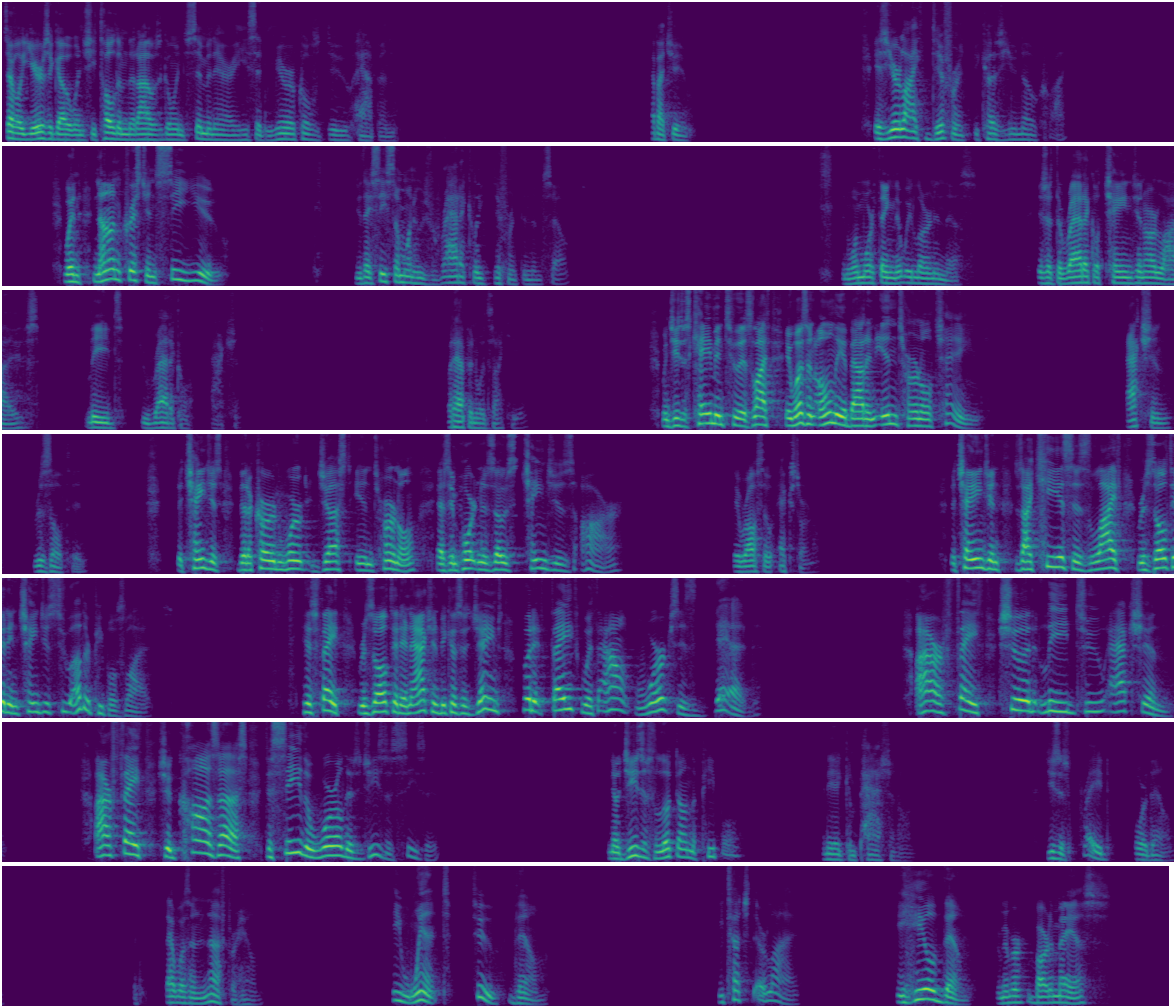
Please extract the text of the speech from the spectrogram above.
Several years ago, when she told him that I was going to seminary, he said, Miracles do happen. How about you? Is your life different because you know Christ? When non Christians see you, do they see someone who's radically different than themselves? And one more thing that we learn in this is that the radical change in our lives leads to radical actions. What happened with Zacchaeus? When Jesus came into his life, it wasn't only about an internal change, action resulted. The changes that occurred weren't just internal, as important as those changes are, they were also external. The change in Zacchaeus' life resulted in changes to other people's lives. His faith resulted in action because, as James put it, faith without works is dead. Our faith should lead to action. Our faith should cause us to see the world as Jesus sees it. You know, Jesus looked on the people and he had compassion on them. Jesus prayed for them. But that wasn't enough for him. He went to them. He touched their lives. He healed them. Remember Bartimaeus?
